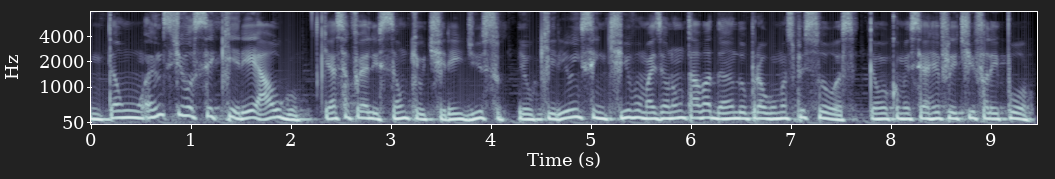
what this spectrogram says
Então, antes de você querer algo, que essa foi a lição que eu tirei disso, eu queria o um incentivo, mas eu não tava dando para algumas pessoas. Então eu comecei a refletir e falei, pô,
